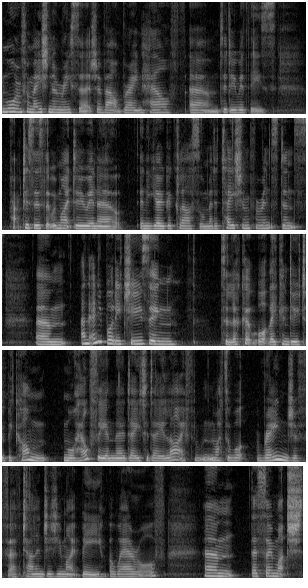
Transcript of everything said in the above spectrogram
more information and research about brain health um, to do with these practices that we might do in a in a yoga class or meditation, for instance. Um, and anybody choosing to look at what they can do to become more healthy in their day to day life, no matter what range of, of challenges you might be aware of um, there's so much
